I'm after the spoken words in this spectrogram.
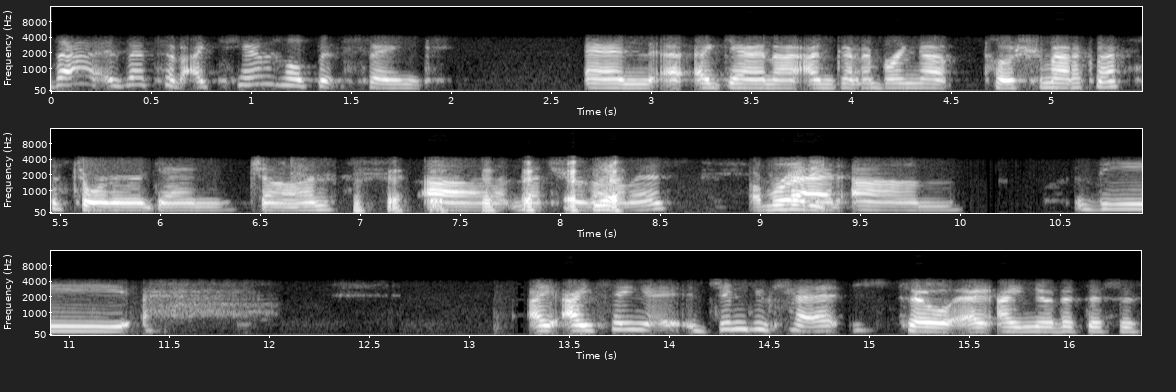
that that said, I can't help but think. And uh, again, I, I'm going to bring up post-traumatic stress disorder again, John uh, Metronomus. I'm ready. That um, the I, I think uh, Jim Duquette. So I, I know that this is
